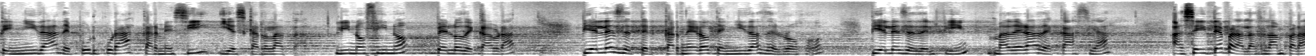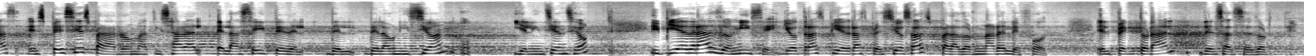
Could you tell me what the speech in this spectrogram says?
teñida de púrpura, carmesí y escarlata, lino fino, pelo de cabra, pieles de carnero teñidas de rojo, pieles de delfín, madera de acacia, aceite para las lámparas, especies para aromatizar el aceite de la unición y el incienso, y piedras de onice y otras piedras preciosas para adornar el efod, el pectoral del sacerdote.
